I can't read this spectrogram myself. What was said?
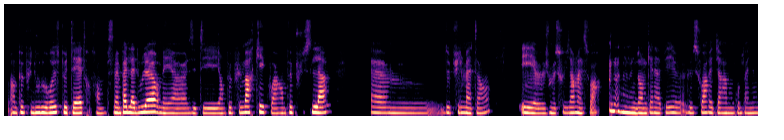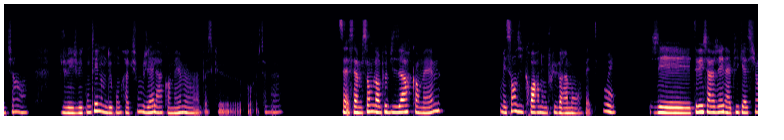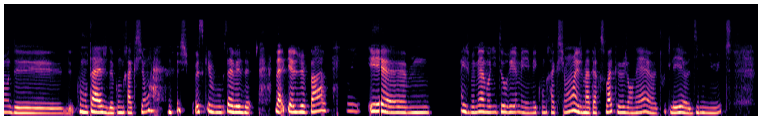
un peu plus douloureuses peut-être. Enfin, c'est même pas de la douleur, mais elles étaient un peu plus marquées, quoi, un peu plus là depuis le matin. Et je me souviens m'asseoir dans le canapé le soir et dire à mon compagnon, tiens, je vais, je vais compter le nombre de contractions que j'ai là quand même, euh, parce que ça, me... Ça, me semble un peu bizarre quand même, mais sans y croire non plus vraiment en fait. Ouais. J'ai téléchargé une application de, de comptage de contractions. je suppose que vous savez de laquelle je parle. Oui. Et, euh, et je me mets à monitorer mes, mes contractions et je m'aperçois que j'en ai euh, toutes les 10 minutes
